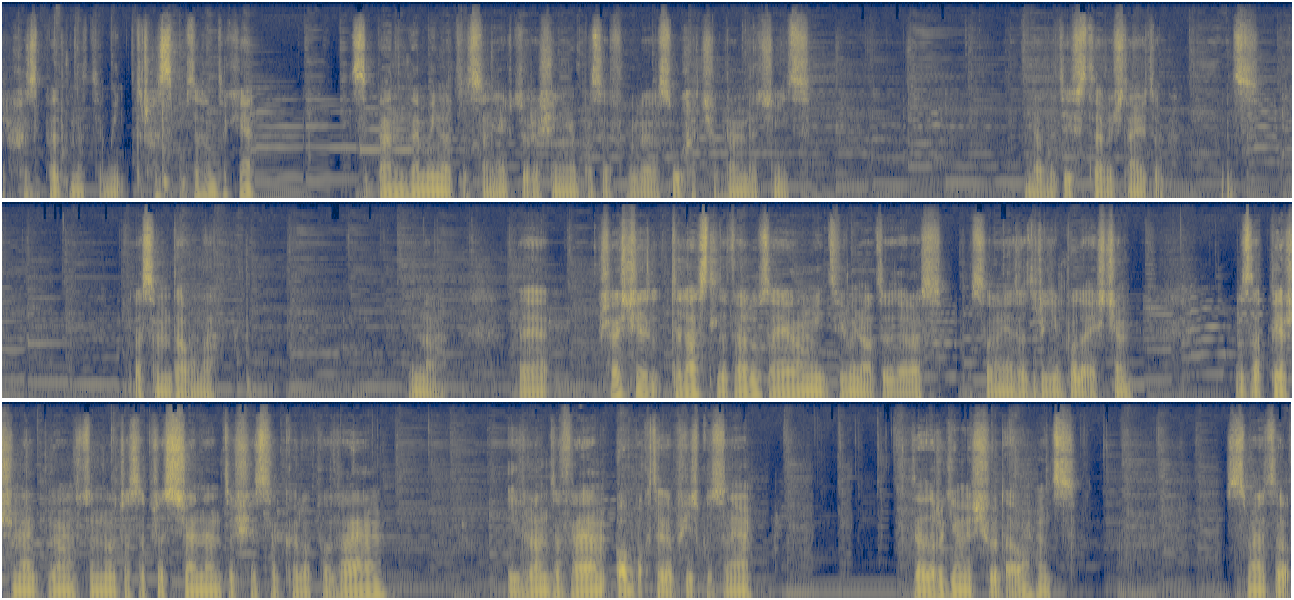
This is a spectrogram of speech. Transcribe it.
Trochę zbędne te mi- trochę to są takie zbędne minuty, co nie, które się nie opłaca w ogóle słuchać, oglądać nic. Nawet i wstawiać na YouTube, więc lasem downa. No. E, przejście The Last Levelu zajęło mi dwie minuty teraz, dosłownie za drugim podejściem. Za pierwszym jak byłem w tym czasoprzestrzennym, to się zagalopowałem i wylądowałem obok tego przycisku, co nie? Za drugim już się udało, więc w sumie to,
